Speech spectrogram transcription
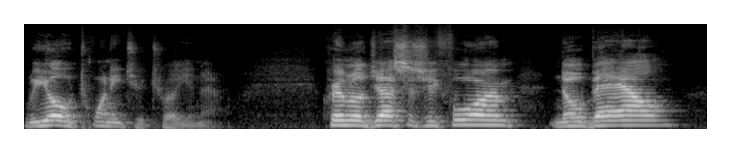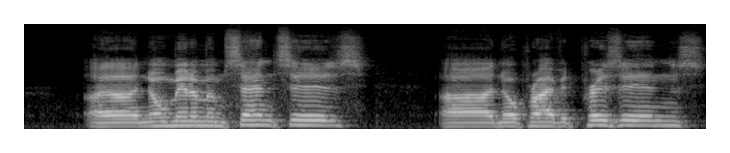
We owe 22 trillion now. Criminal justice reform, no bail, uh, no minimum sentences, uh, no private prisons,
